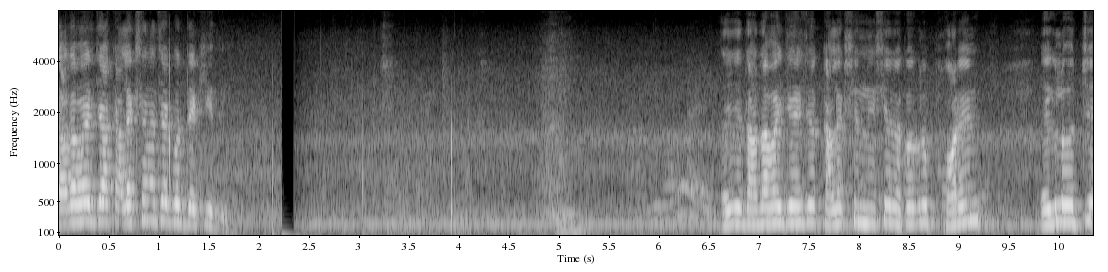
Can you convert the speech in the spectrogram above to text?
দাদাভাইয়ের যা কালেকশন আছে একবার দেখিয়ে দিই। এই যে দাদাভাই যে কালেকশন নিয়ে এসে দেখো এগুলো ফরেন এগুলো হচ্ছে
